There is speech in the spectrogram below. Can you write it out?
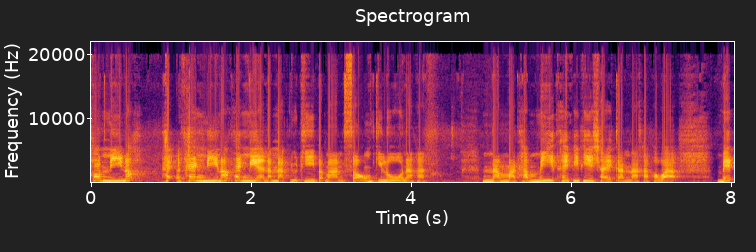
ท่อนนี้เนาะแท่แท่งนี้เนาะแท่งนี้น้ำหนักอยู่ที่ประมาณ 2 กิโลนะคะนำมาทำมีดให้พี่ๆใช้กันนะคะ เพราะว่า เม็ด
